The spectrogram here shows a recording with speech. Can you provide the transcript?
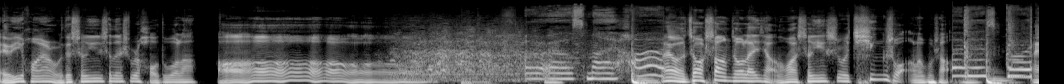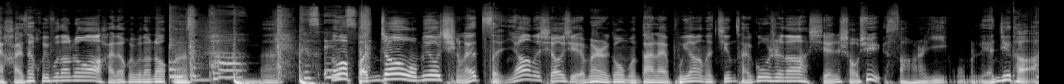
哎，一晃眼，我的声音现在是不是好多了？啊。哎呦，照上周来讲的话，声音是不是清爽了不少？哎，还在恢复当中啊，还在恢复当中。嗯嗯。那么本周我们又请来怎样的小姐妹儿，给我们带来不一样的精彩故事呢？闲少叙，三二一，我们连接她。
